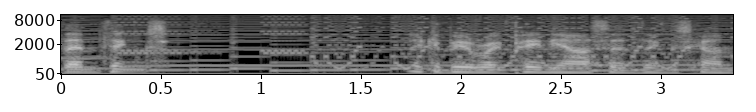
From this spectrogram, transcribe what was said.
Them things. They can be a right pain in the ass, them things can.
